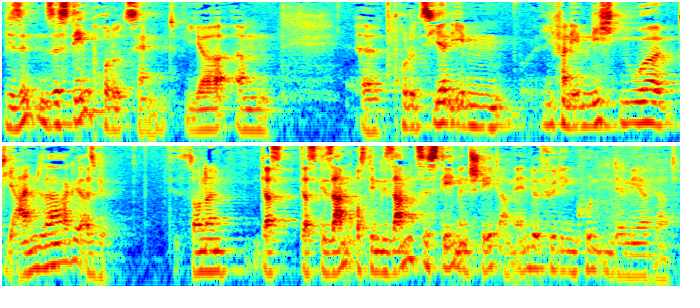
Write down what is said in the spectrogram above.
wir sind ein Systemproduzent. Wir ähm, äh, produzieren eben, liefern eben nicht nur die Anlage, also wir, sondern das, das Gesamt, aus dem Gesamtsystem entsteht am Ende für den Kunden der Mehrwert.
